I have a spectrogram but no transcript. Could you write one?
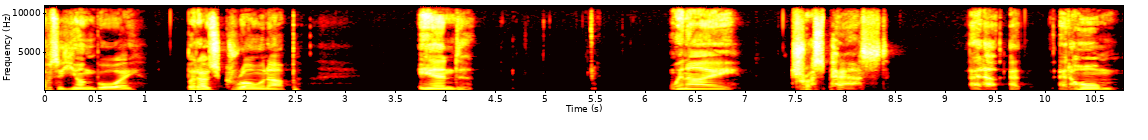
I was a young boy, but I was growing up. And when I trespassed at, at, at home,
